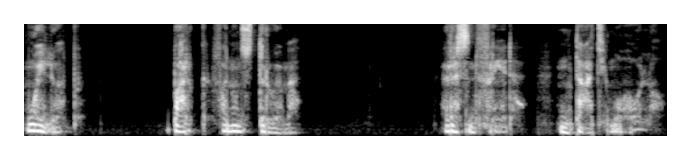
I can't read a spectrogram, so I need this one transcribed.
Mooi loop. Bark van ons drome. Rus en vrede. Ntati moholo.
